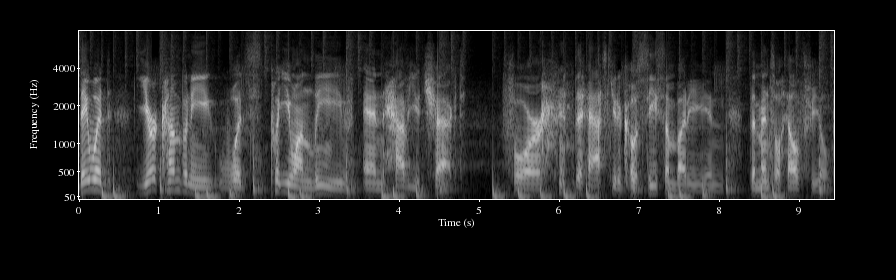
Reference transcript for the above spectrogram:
They would, your company would put you on leave and have you checked for, to ask you to go see somebody in the mental health field.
